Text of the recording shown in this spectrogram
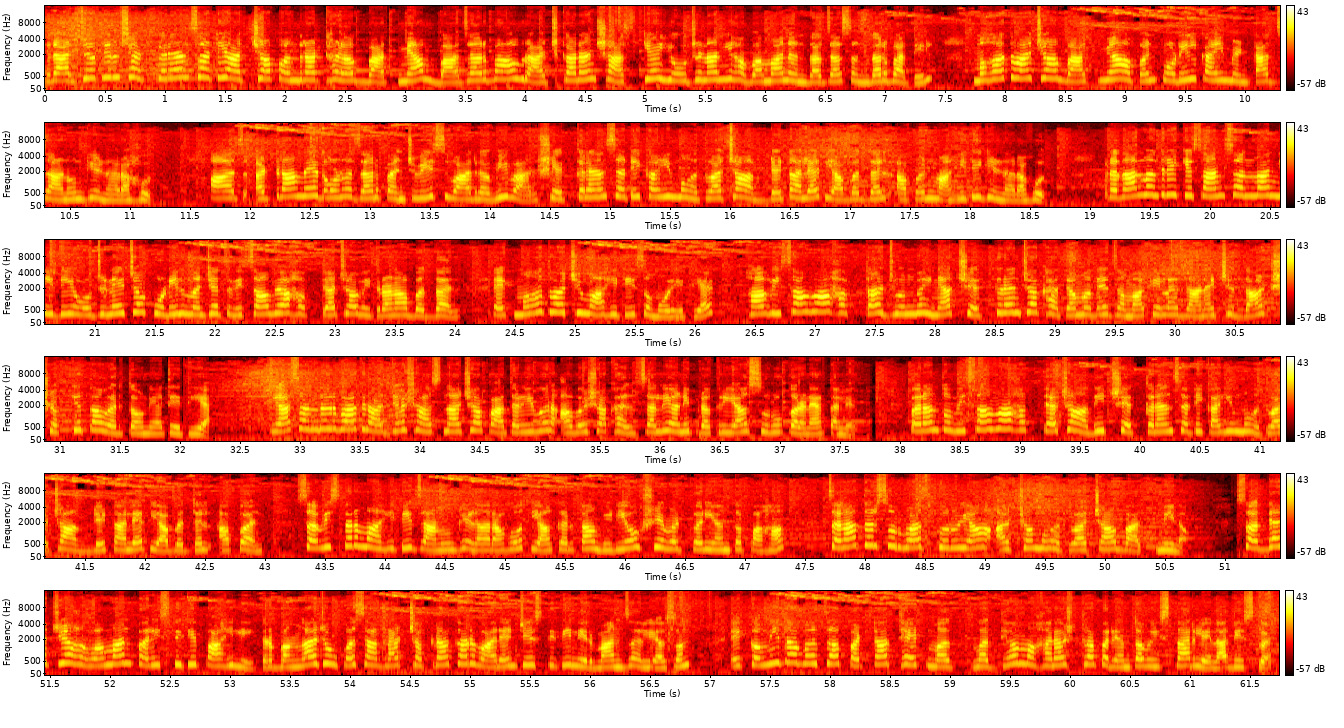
राज्यातील शेतकऱ्यांसाठी आजच्या पंधरा ठळक बातम्या बाजारभाव राजकारण शासकीय योजना आणि हवामान अंदाजा संदर्भातील महत्त्वाच्या बातम्या आपण पुढील काही मिनिटात जाणून घेणार आहोत. आज अठरा मे दोन हजार पंचवीस वार रविवार. शेतकऱ्यांसाठी काही महत्त्वाच्या अपडेट आल्यात याबद्दल आपण माहिती घेणार आहोत. प्रधानमंत्री किसान सन्मान निधी योजनेच्या पुढील म्हणजेच विसाव्या हप्त्याच्या वितरणाबद्दल एक महत्वाची माहिती समोर येते हा विसावा हप्ता जून महिन्यात शेतकऱ्यांच्या खात्यामध्ये जमा केला जाण्याची दाट शक्यता वर्तवण्यात येते या संदर्भात राज्य शासनाच्या पातळीवर आवश्यक हालचाली आणि प्रक्रिया सुरू करण्यात आल्या. परंतु विसावा हप्त्याच्या आधीच शेतकऱ्यांसाठी काही महत्त्वाच्या अपडेट आल्यात याबद्दल आपण सविस्तर माहिती जाणून घेणार आहोत. याकरता व्हिडिओ शेवटपर्यंत पहा. चला तर सुरुवात करूया आजच्या महत्त्वाच्या बातमीनं. सध्याची हवामान परिस्थिती पाहिली तर बंगालच्या उपसागरात चक्राकार वाऱ्यांची स्थिती निर्माण झाली असून एक कमी दाबाचा पट्टा थेट मध्य महाराष्ट्रापर्यंत विस्तारलेला दिसतोय.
